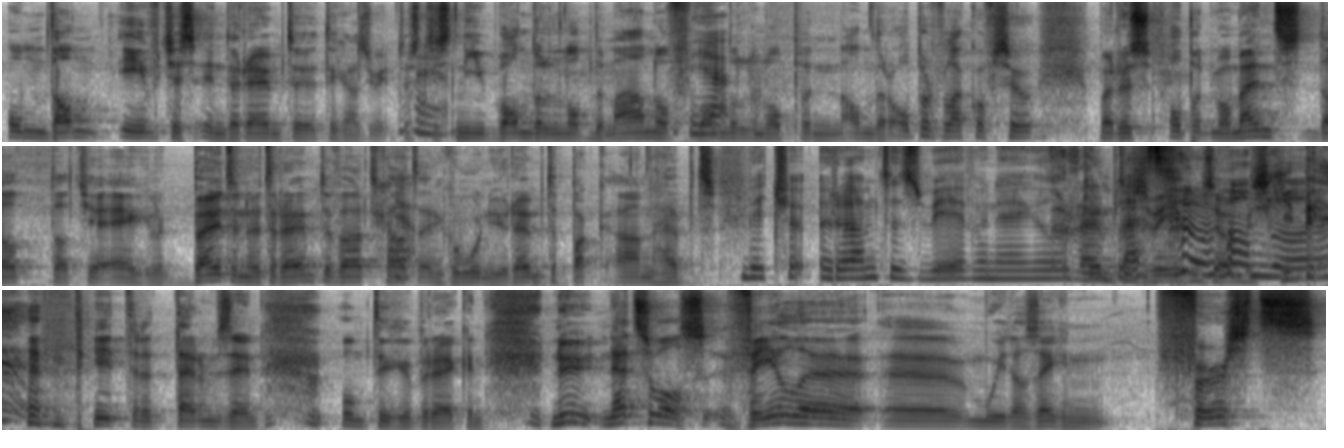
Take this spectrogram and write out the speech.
om dan eventjes in de ruimte te gaan zwemmen. Dus het is niet wandelen op de maan of Ja. wandelen op een ander oppervlak of zo, maar dus op het moment dat, dat je eigenlijk buiten het ruimtevaart gaat Ja. en gewoon je ruimtepak aan hebt, Een beetje ruimtezweven eigenlijk. in Ruimte zweven zou misschien een betere term zijn om te gebruiken. Nu, net zoals vele, eh moet je dat zeggen, firsts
